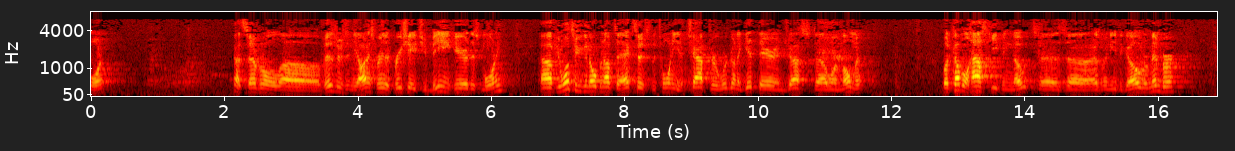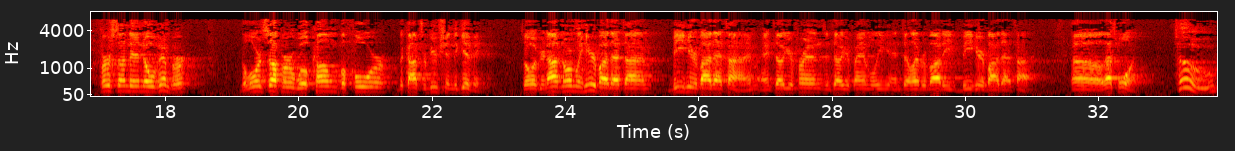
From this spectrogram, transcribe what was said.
morning. Got several uh, visitors in the audience. Really appreciate you being here this morning. Uh, if you want to, you can open up to Exodus, the 20th chapter. We're going to get there in just uh, one moment. But a couple of housekeeping notes as, uh, as we need to go. Remember, first Sunday in November, the Lord's Supper will come before the contribution, the giving. So if you're not normally here by that time, be here by that time and tell your friends and tell your family and tell everybody be here by that time. Uh, that's one. Two,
